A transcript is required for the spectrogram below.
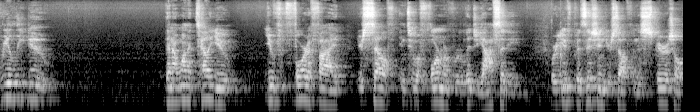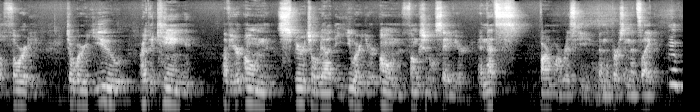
really do, then I want to tell you you've fortified yourself into a form of religiosity where you've positioned yourself in a spiritual authority to where you are the king of your own spiritual reality. You are your own functional savior. And that's far more risky than the person that's like, hmm,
